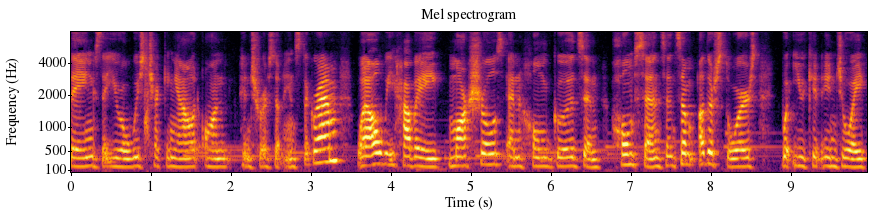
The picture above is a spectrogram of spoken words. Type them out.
things that you're always checking out on Pinterest and Instagram, well, we have a Marshalls and Home Goods and Home Sense and some other stores what you can enjoy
